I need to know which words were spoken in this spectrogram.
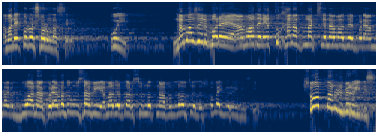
আমার এ এখনও স্মরণ আছে, ওই নামাজের পরে আমাদের এত খারাপ লাগছে নামাজের পরে, আমরা দোয়া না করে, আমরা তো মুসাফি আমাদের তো আর সুন্নত না পড়লেও চলে, সবাই বেরোয় গেছি। সব মানুষ বেরোয় গেছে।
